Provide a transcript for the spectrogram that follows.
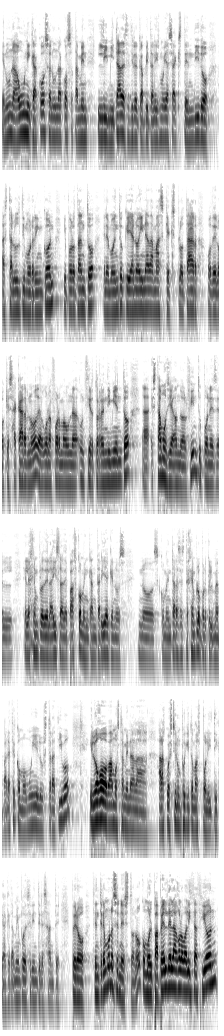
en una única cosa, en una cosa también limitada, es decir, el capitalismo ya se ha extendido hasta el último rincón y, por lo tanto, en el momento en que ya no hay nada más que explotar o de lo que sacar, ¿no? De alguna forma, un cierto rendimiento, uh, estamos llegando al fin. Tú pones el, el ejemplo de la isla de Pascua, me encantaría que nos, nos comentaras este ejemplo porque me parece como muy ilustrativo. Y luego vamos también a la, a la cuestión un poquito más política, que también puede ser interesante. Pero centrémonos en esto, ¿no? Como el papel de la globalización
